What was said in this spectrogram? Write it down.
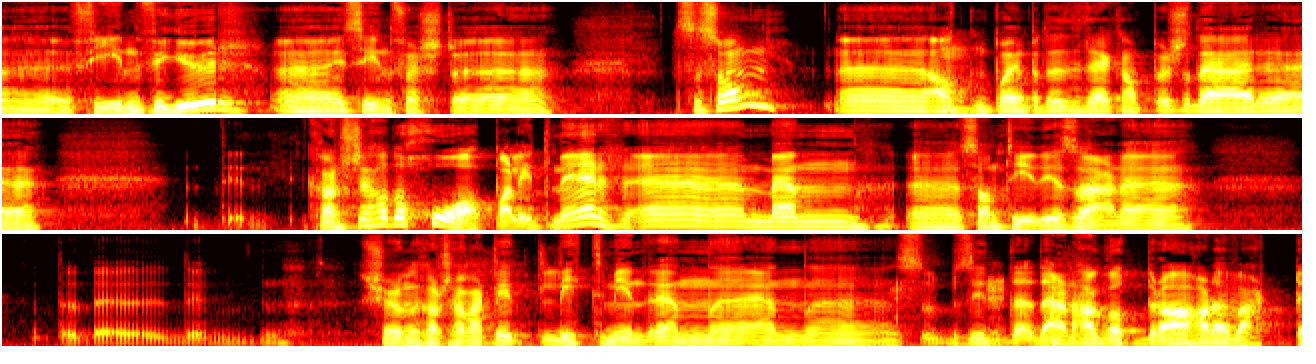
eh, fin figur eh, i sin første sesong. Eh, 18 poeng på 33 kamper, så det er Kanskje jeg hadde håpa litt mer, men samtidig så er det Sjøl om det kanskje har vært litt, litt mindre enn si, Der det har gått bra, har det vært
